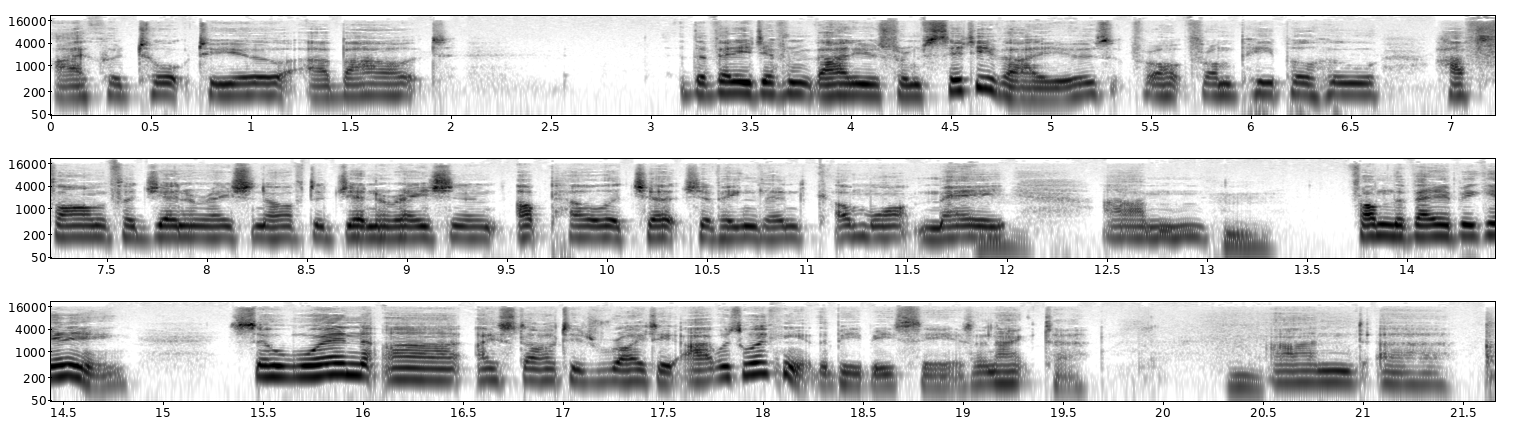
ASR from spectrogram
I could talk to you about the very different values from city values from, from people who have farmed for generation after generation and upheld the Church of England, come what may, um, from the very beginning. So when uh, I started writing, I was working at the BBC as an actor, and uh,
